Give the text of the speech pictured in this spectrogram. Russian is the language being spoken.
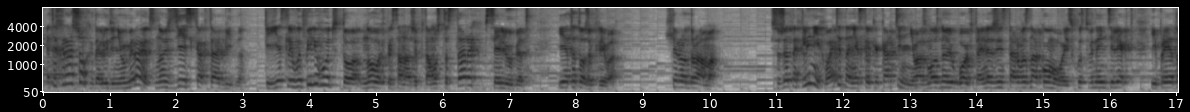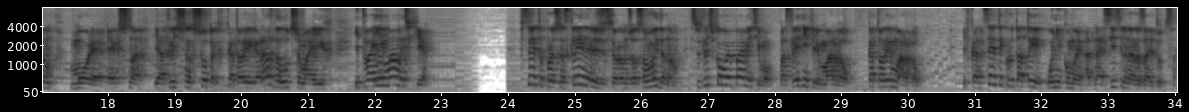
Это хорошо, когда люди не умирают, но здесь как-то обидно. И если выпиливают, то новых персонажей, потому что старых все любят. И это тоже криво. Херодрама. Сюжетных линий хватит на несколько картин. Невозможная любовь, тайная жизнь старого знакомого, искусственный интеллект и при этом море, экшна и отличных шуток, которые гораздо лучше моих и твоей мамочки. Все это прочно склеено режиссером Джосом Уидоном. Светлячковая память ему. Последний фильм Марвел, который Марвел. И в конце этой крутоты уникумы относительно разойдутся.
